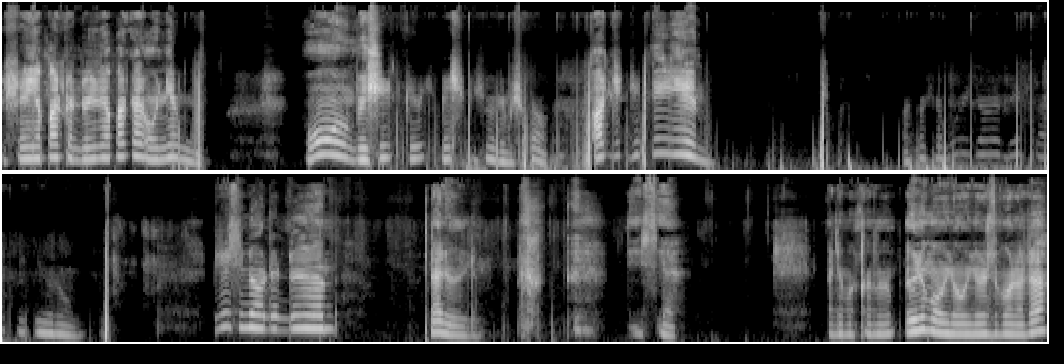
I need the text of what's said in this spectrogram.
şey yaparken, duyuru yaparken oynayamıyorum. Oo, beş, beş, beş kişi ölmüş. Tamam. Artık ciddiyim. Arkadaşlar bu videoya 5 like bekliyorum. Birisini öldürdüm. Ben öldüm. Neyse. Hadi bakalım. Ölüm oyunu oynuyoruz bu arada.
